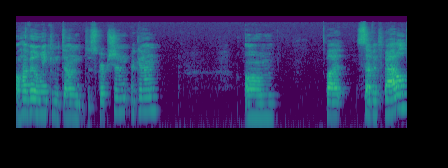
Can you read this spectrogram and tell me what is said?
I'll have it link in down in the description again. Um, but seventh battle.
